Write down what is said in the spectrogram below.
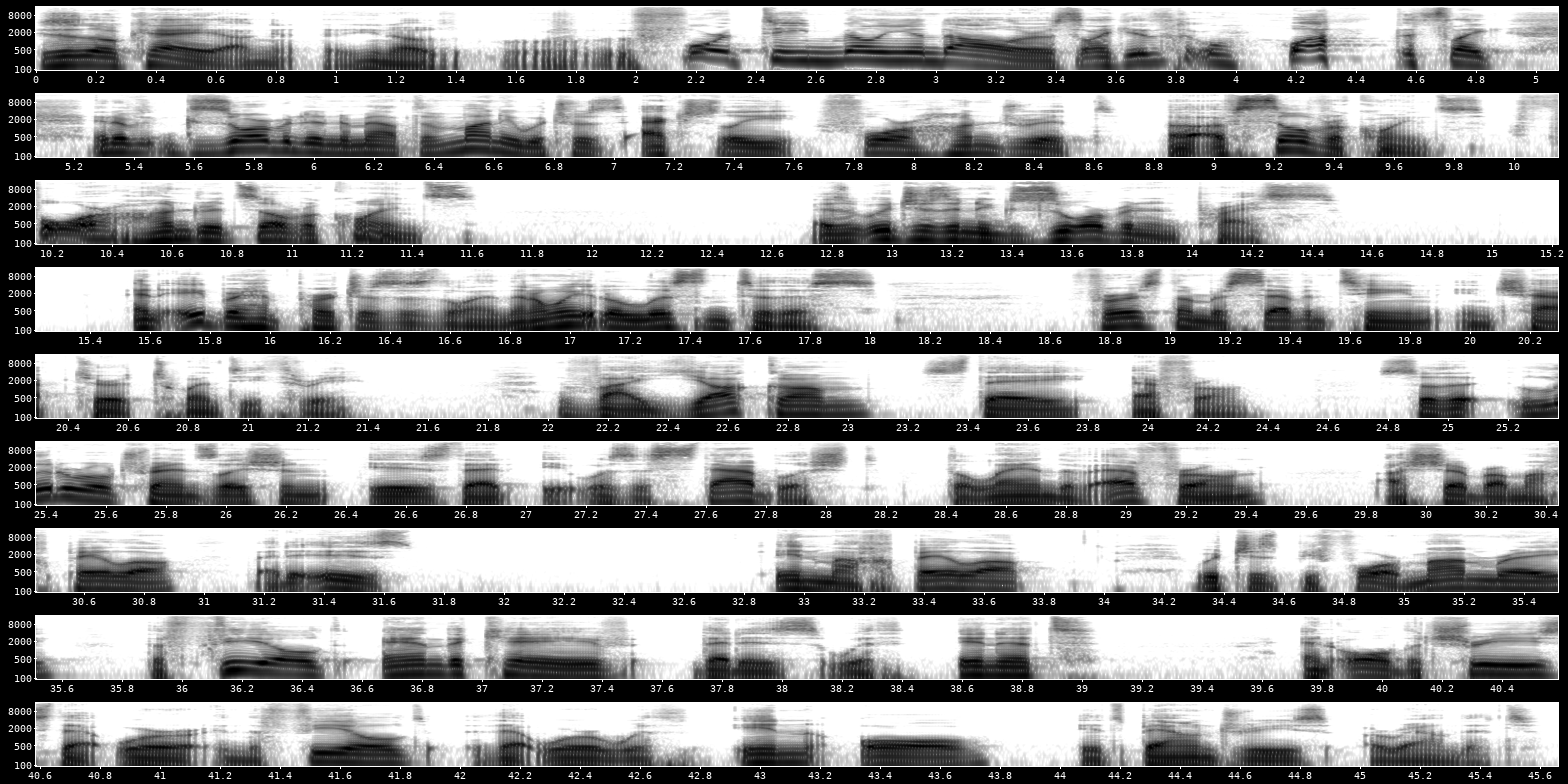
He says, okay, I'm, you know, $14 million. Like, it's what? It's like an exorbitant amount of money, which was actually 400 uh, of silver coins, 400 silver coins, which is an exorbitant price. And Abraham purchases the land. And I want you to listen to this. Verse number 17 in chapter 23. Vayakam sedeh Ephron. So the literal translation is that it was established, the land of Ephron, Ashebra Machpelah, that is in Machpelah, which is before Mamre, the field and the cave that is within it, and all the trees that were in the field that were within all its boundaries around it.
